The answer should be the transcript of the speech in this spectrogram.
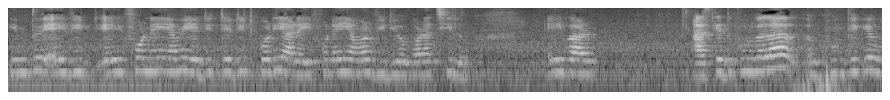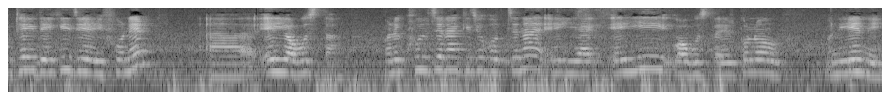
কিন্তু এই এই ফোনেই আমি এডিট এডিট করি আর এই ফোনেই আমার ভিডিও করা ছিল। এইবার আজকে দুপুরবেলা ঘুম থেকে উঠেই দেখি যে এই ফোনের এই অবস্থা। মানে খুলছে না, কিছু হচ্ছে না, এই এই অবস্থা। এর কোনো মানে এ নেই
